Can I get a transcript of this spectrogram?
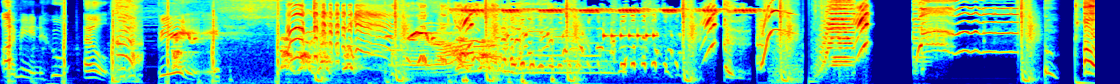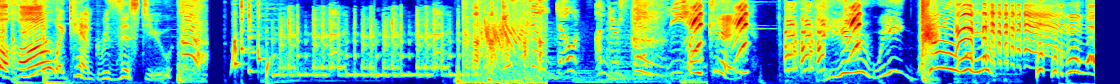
I mean, who else would it be? Uh-huh. No, I can't resist you. Still don't understand, please. Okay, here we go!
